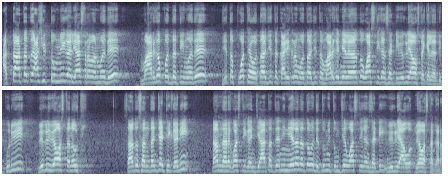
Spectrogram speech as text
आत्ता आता तर अशी टूम निघाली आश्रमांमध्ये मार्ग पद्धतीमध्ये जिथं पोथ्या होता जिथं कार्यक्रम होता जिथं मार्ग नेला जातो वासनिकांसाठी वेगळी अवस्था केली जाते. पूर्वी वेगळी व्यवस्था नव्हती. साधू संतांच्या ठिकाणी नामधारक वासनिकांची. आता त्यांनी नेलं नव्हतं म्हणजे तुम्ही तुमच्या वासनिकांसाठी वेगळी आव व्यवस्था करा.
